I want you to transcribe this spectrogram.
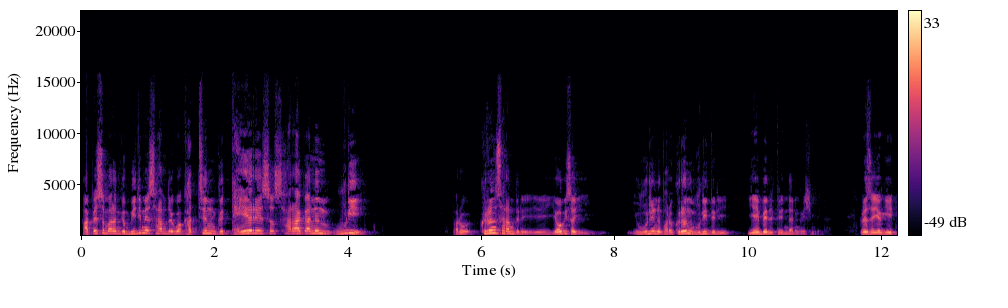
앞에서 말한 그 믿음의 사람들과 같은 그 대열에서 살아가는 우리 바로 그런 사람들이 여기서 우리는 바로 그런 우리들이 예배를 드린다는 것입니다. 그래서 여기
